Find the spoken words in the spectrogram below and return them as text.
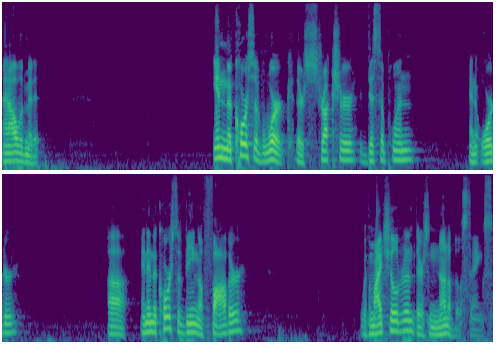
and I'll admit it. In the course of work, there's structure, discipline, and order. Uh, and in the course of being a father with my children, there's none of those things.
